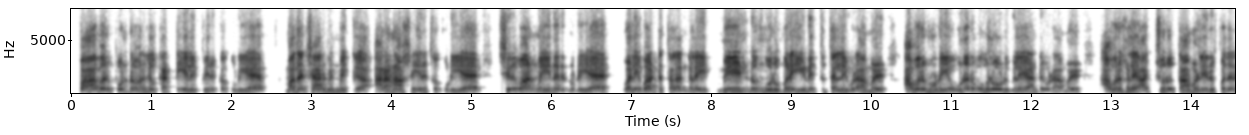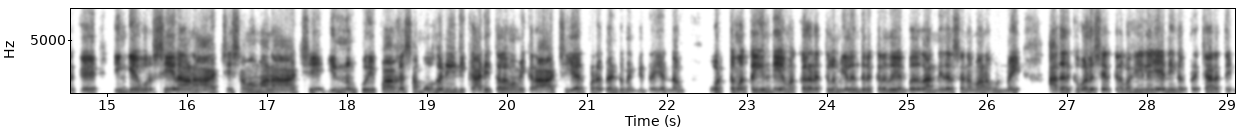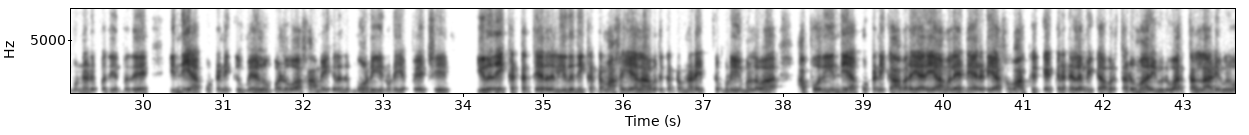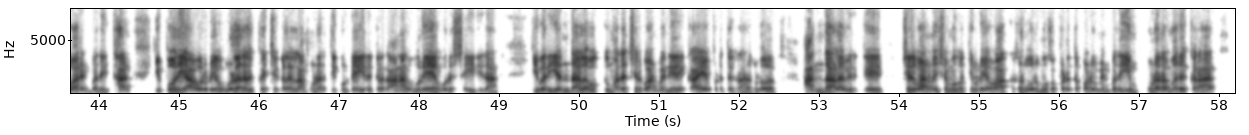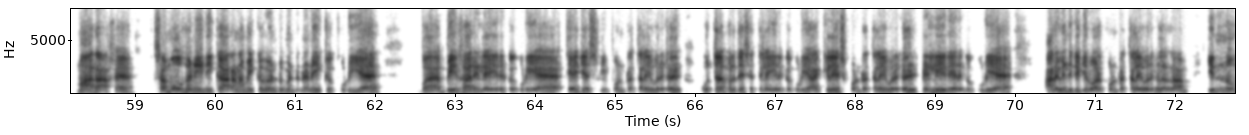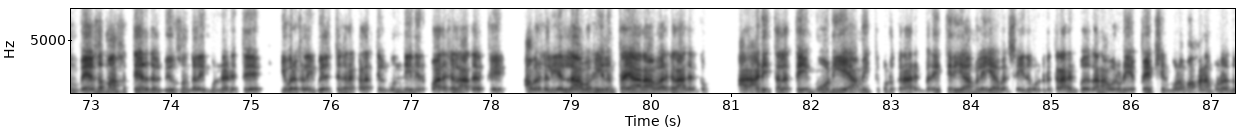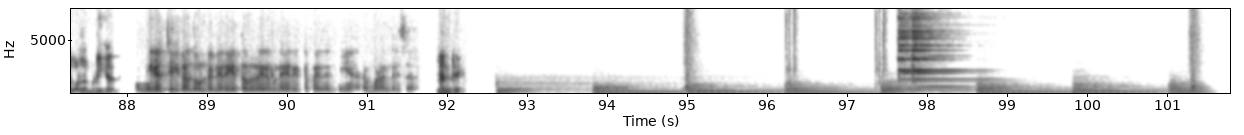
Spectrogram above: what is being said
பாபர் போன்றவர்கள் கட்டி எழுப்பி இருக்கக்கூடிய மதச்சார்பின்மைக்கு அரணாக இருக்கக்கூடிய சிறுபான்மையினரினுடைய வழிபாட்டு தலங்களை மீண்டும் ஒரு முறை இடித்து தள்ளிவிடாமல் அவர்களுடைய உணர்வுகளோடு விளையாண்டு விடாமல் அவர்களை அச்சுறுத்தாமல் இருப்பதற்கு இங்கே ஒரு சீரான ஆட்சி சமமான ஆட்சி இன்னும் குறிப்பாக சமூக நீதிக்கு அடித்தளம் அமைக்கிற ஆட்சி ஏற்பட வேண்டும் என்கின்ற எண்ணம் ஒட்டுமொத்த இந்திய மக்களிடத்திலும் எழுந்திருக்கிறது என்பதுதான் நிதர்சனமான உண்மை. அதற்கு வலு சேர்க்கிற வகையிலேயே நீங்கள் பிரச்சாரத்தை முன்னெடுப்பது என்பது இந்தியா கூட்டணிக்கு மேலும் வலுவாக அமைகிறது. மோடியினுடைய பேச்சு இறுதி கட்ட தேர்தல் இறுதி கட்டமாக ஏழாவது கட்டம் நடைபெற்று முடியும் அல்லவா? அப்போது இந்தியா கூட்டணிக்கு அவரை அறியாமலே நேரடியாக வாக்கு கேட்கிற நிலைமைக்கு அவர் தடுமாறி விடுவார் தள்ளாடி விடுவார் என்பதைத்தான் இப்போதைய அவருடைய உளறல் பேச்சுக்கள் எல்லாம் உணர்த்தி கொண்டே இருக்கிறது. ஆனால் ஒரே ஒரு செய்திதான். இவர் எந்த அளவுக்கு மத சிறுபான்மையினரை காயப்படுத்துகிறார்களோ அந்த அளவிற்கு சிறுபான்மை சமூகத்தினுடைய வாக்குகள் ஒருமுகப்படுத்தப்படும் என்பதையும் உணர மறுக்கிறார். மாறாக சமூக நீதிக்கு அரணமைக்க வேண்டும் என்று நினைக்கக்கூடிய பீகாரிலே இருக்கக்கூடிய தேஜஸ்வி போன்ற தலைவர்கள் உத்தரப்பிரதேசத்தில இருக்கக்கூடிய அகிலேஷ் போன்ற தலைவர்கள் டெல்லியில இருக்கக்கூடிய அரவிந்த் கெஜ்ரிவால் போன்ற தலைவர்கள் எல்லாம் இன்னும் வேகமாக தேர்தல் வியூகங்களை முன்னெடுத்து இவர்களை வீழ்த்துகிற களத்தில் முந்தி நிற்பார்கள். அதற்கு அவர்கள் எல்லா வகையிலும் தயாராவார்கள். அதற்கு அடித்தளத்தை மோடியே அமைத்து கொடுக்கிறார் என்பதை தெரியாமலேயே அவர் செய்து கொண்டிருக்கிறார் என்பதுதான் அவருடைய பேச்சின் மூலமாக நாம் உணர்ந்து கொள்ள முடிகிறது. நிகழ்ச்சியில் கலந்து கொண்டு நிறைய தொழிலை நம்ம நேரிட்ட பகிர்ந்தீங்க ரொம்ப நன்றி சார். நன்றி.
